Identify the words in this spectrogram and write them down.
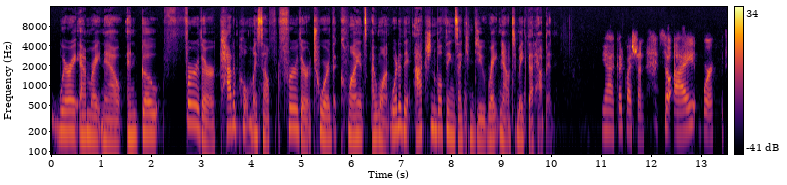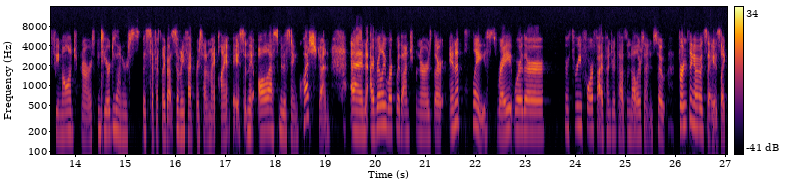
where I am right now and go further, catapult myself further toward the clients I want? What are the actionable things I can do right now to make that happen? Yeah, good question. So I work with female entrepreneurs, interior designers specifically, about 75% of my client base, and they all ask me the same question. And I really work with entrepreneurs that are in a place, right, where they're they're three, four, five hundred thousand dollars in. So first thing I would say is like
